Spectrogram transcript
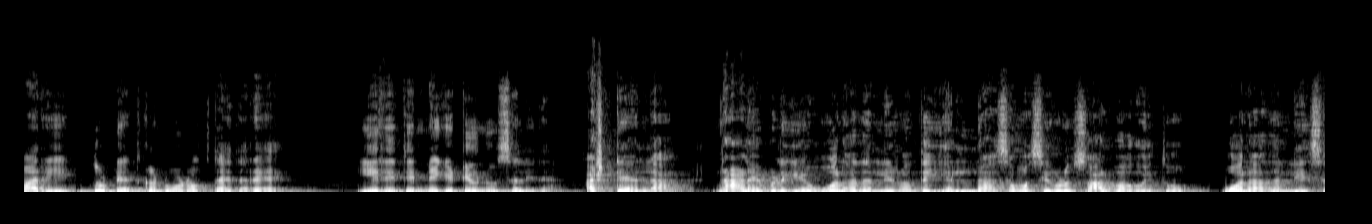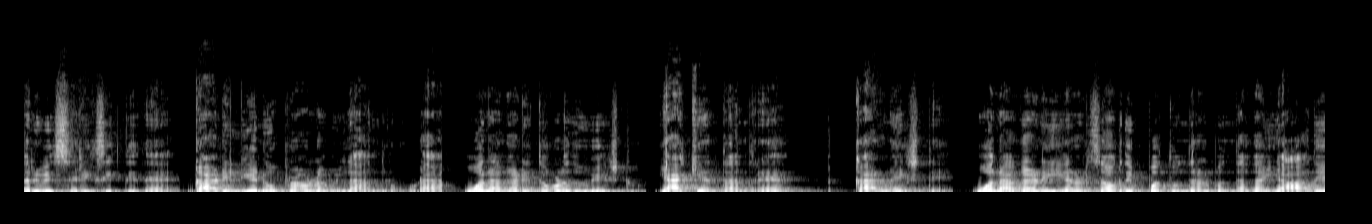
ಮಾರಿ ದುಡ್ಡು ಎತ್ಕೊಂಡು ಓಡೋಗ್ತಾ ಇದ್ದಾರೆ ಈ ರೀತಿ ನೆಗೆಟಿವ್ ನ್ಯೂಸ್ ಅಲ್ಲಿ ಇದೆ ಅಷ್ಟೇ ಅಲ್ಲ, ನಾಳೆ ಬೆಳಗ್ಗೆ ಓಲಾದಲ್ಲಿರುವಂತ ಎಲ್ಲಾ ಸಮಸ್ಯೆಗಳು ಸಾಲ್ವ್ ಆಗೋಯ್ತು. ಓಲಾದಲ್ಲಿ ಸರ್ವಿಸ್ ಸರಿಗ್ ಸಿಗ್ತಿದೆ. ಗಾಡಿಲಿ ಏನೂ ಪ್ರಾಬ್ಲಮ್ ಇಲ್ಲ ಅಂದ್ರೂ ಕೂಡ ಓಲಾ ಗಾಡಿ ತಗೊಳ್ಳೋದು ವೇಸ್ಟು ಯಾಕೆ ಅಂತ ಅಂದ್ರೆ ಕಾರಣ ಇಷ್ಟೇ. ಓಲಾ ಗಾಡಿ ಎರಡ್ ಸಾವಿರದ ಇಪ್ಪತ್ತೊಂದರಲ್ಲಿ ಬಂದಾಗ ಯಾವುದೇ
